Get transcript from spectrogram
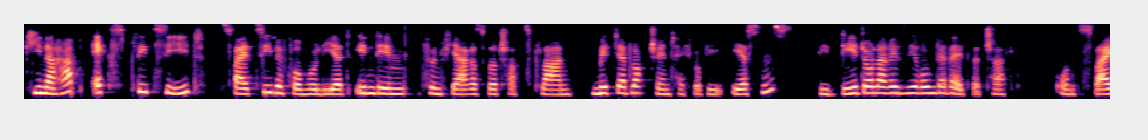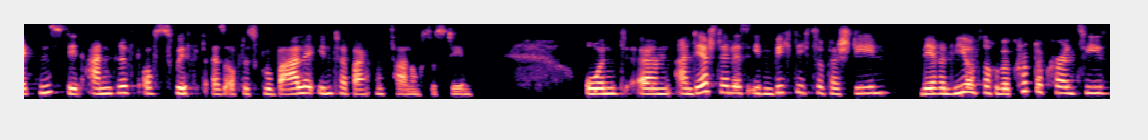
China hat explizit zwei Ziele formuliert in dem Fünfjahreswirtschaftsplan mit der Blockchain-Technologie. Erstens die De-Dollarisierung der Weltwirtschaft und zweitens den Angriff auf SWIFT, also auf das globale Interbankenzahlungssystem. Und ähm, an der Stelle ist eben wichtig zu verstehen, während wir uns noch über Cryptocurrencies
